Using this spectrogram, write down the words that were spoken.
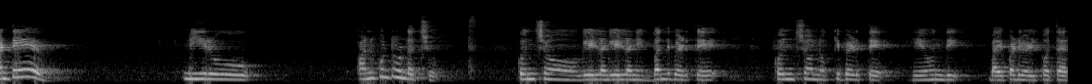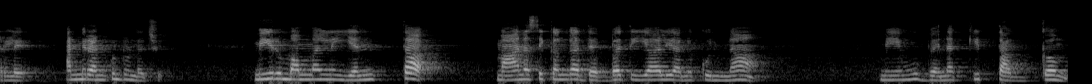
అంటే మీరు అనుకుంటూ ఉండొచ్చు. కొంచెం వీళ్ళ వీళ్ళని ఇబ్బంది పెడితే కొంచెం నొక్కి పెడితే ఏముంది? భయపడి వెళ్ళిపోతారులే అని మీరు అనుకుంటుండొచ్చు మీరు మమ్మల్ని ఎంత మానసికంగా దెబ్బతీయాలి అనుకున్నా మేము వెనక్కి తగ్గం.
